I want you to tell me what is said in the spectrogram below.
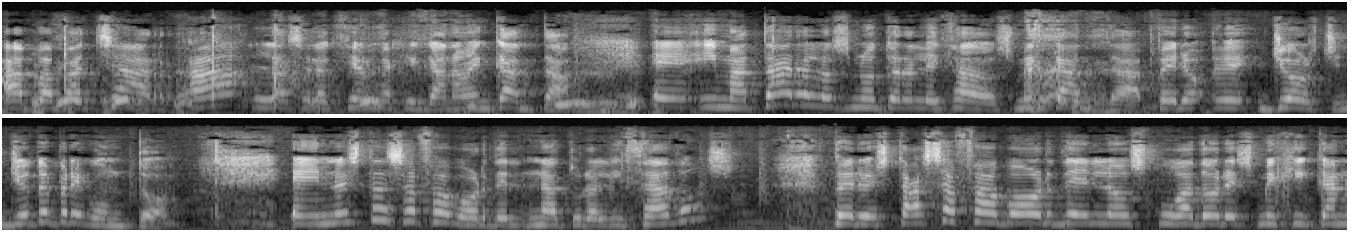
apapachar a la selección mexicana, me encanta. Eh, y matar a los naturalizados, me encanta. Pero, eh, George, yo te pregunto: eh, ¿no estás a favor de naturalizados? Pero estás a favor de los jugadores mexicanos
